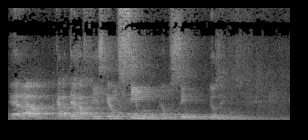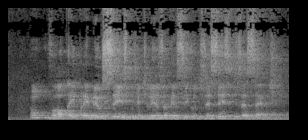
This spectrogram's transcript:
era aquela terra física é um símbolo, é um símbolo, meus irmãos. Então, volta aí para Hebreus 6, por gentileza, versículos 16 e 17.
